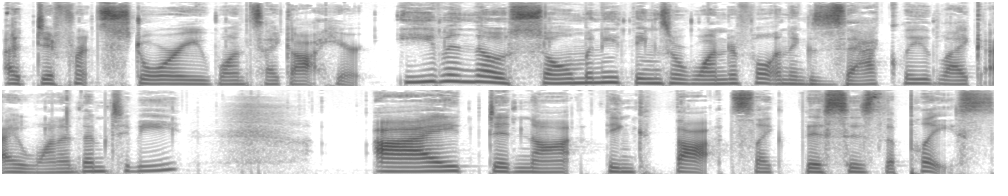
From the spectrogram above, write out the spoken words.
a different story once I got here. Even though so many things were wonderful and exactly like I wanted them to be, I did not think thoughts like this is the place.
